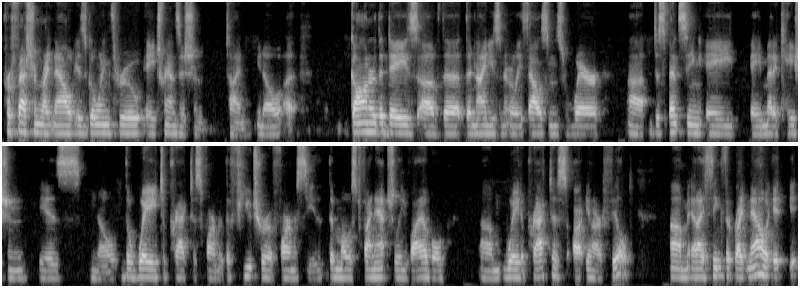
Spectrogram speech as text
profession right now is going through a transition time. You know, uh, gone are the days of the the 90s and early thousands where uh, dispensing a a medication is you know the way to practice pharma the future of pharmacy the most financially viable um, way to practice our, in our field. Um, and i think that right now it, it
